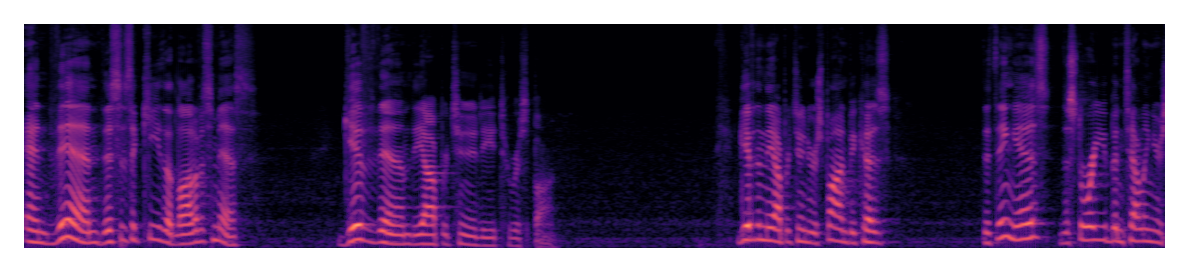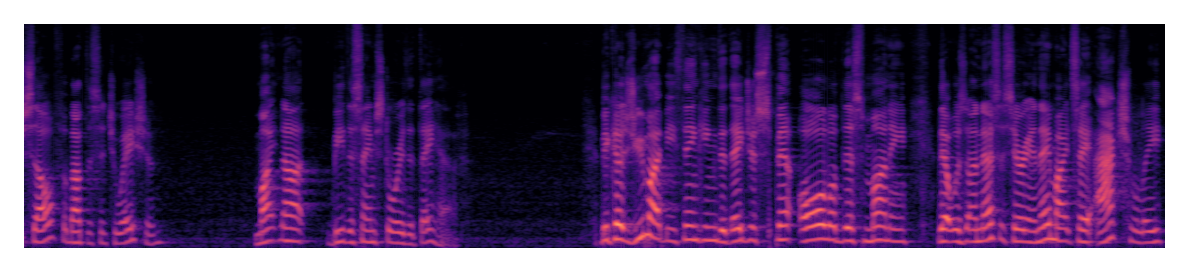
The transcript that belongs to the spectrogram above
and then, this is a key that a lot of us miss, give them the opportunity to respond give them the opportunity to respond because the thing is, the story you've been telling yourself about the situation might not be the same story that they have. Because you might be thinking that they just spent all of this money that was unnecessary, and they might say, actually,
